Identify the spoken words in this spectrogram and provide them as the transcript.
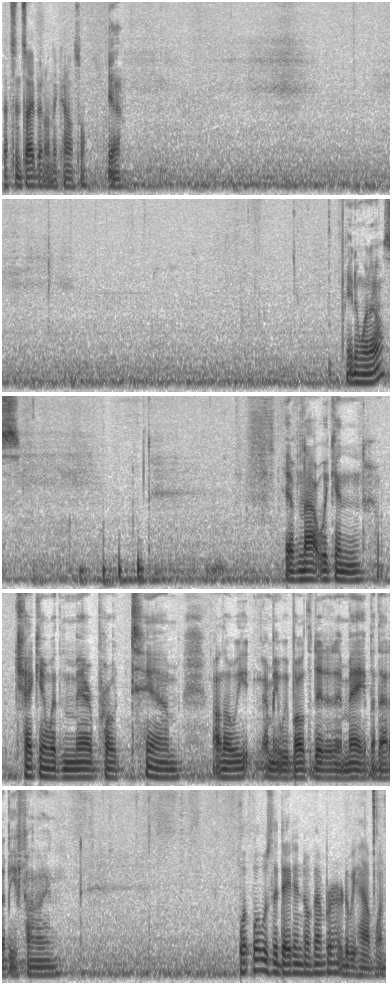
That's since I've been on the council. Yeah. Anyone else? If not, we can check in with Mayor Pro Tem, although we, I mean, we both did it in May, but that'll be fine. What, what was the date in November, or do we have one?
